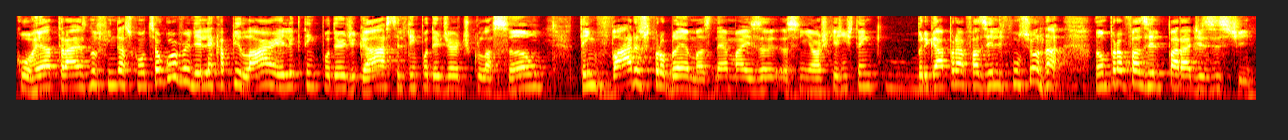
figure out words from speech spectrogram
correr atrás, no fim das contas, é o governo. Ele é capilar, ele que tem poder de gasto, ele tem poder de articulação, tem vários problemas, né? Mas assim, eu acho que a gente tem que brigar para fazer ele funcionar, não para fazer ele parar de existir.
